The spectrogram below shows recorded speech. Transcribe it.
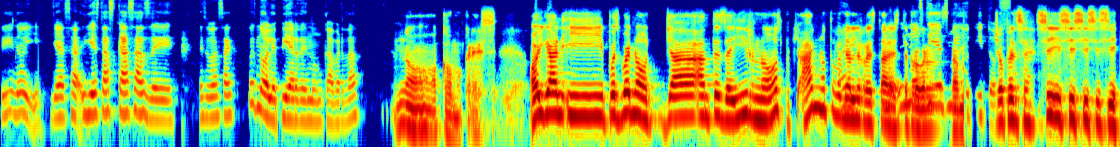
sí, ¿no? Y, ya, y estas casas de, de pues no le pierden nunca, ¿verdad? No, ¿cómo crees? Oigan, y pues bueno, ya antes de irnos, porque, ay, no, todavía Ay, le resta a este unos 10 programa. minutitos. Yo pensé, sí, sí, sí, sí, sí.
